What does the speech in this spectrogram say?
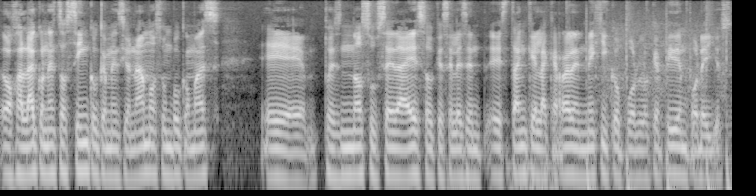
ojalá con estos cinco que mencionamos un poco más eh, pues no suceda eso, que se les estanque la carrera en México por lo que piden por ellos.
